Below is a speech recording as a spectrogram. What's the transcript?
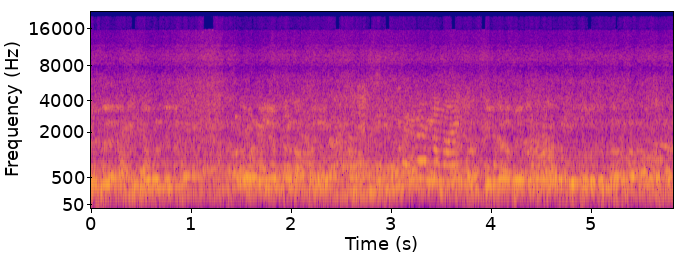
ഇത് ഇന്നുകൊണ്ടിലും അവിടെ വഴിയമ്മയുടെ അമ്പലം തീരാവേദനകളൊക്കെ തീർക്കുന്നതാണ് അവരുടെ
